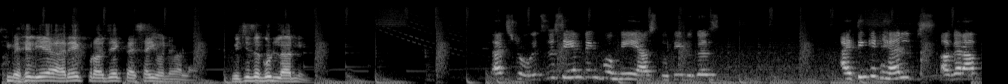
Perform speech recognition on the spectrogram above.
तो मेरे लिए हर एक प्रोजेक्ट ऐसा ही होने वाला है which is a good learning that's That's true. It's the same thing for me, Astuti, because I think it helps अगर आप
